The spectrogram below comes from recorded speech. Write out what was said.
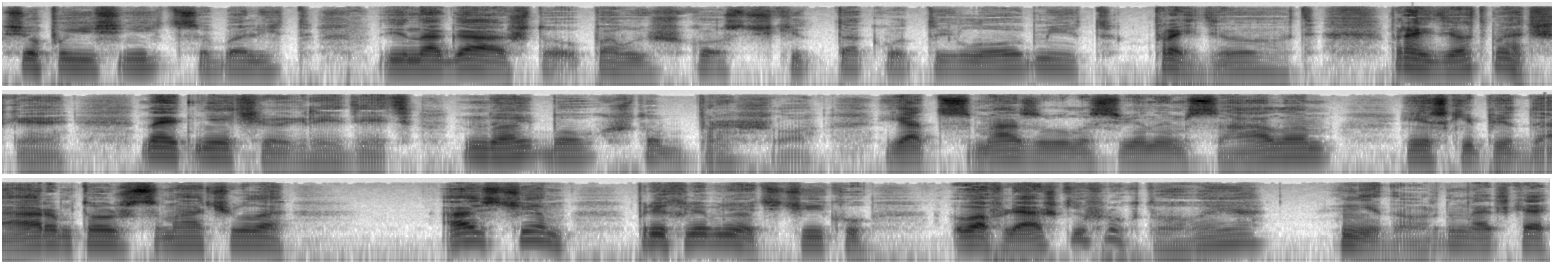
Все поясница болит, и нога, что повыше косточки, так вот и ломит. Пройдет, пройдет, матушка. На это нечего глядеть. Дай бог, чтобы прошло. Я смазывала свиным салом и скипидаром тоже смачивала. А с чем прихлебнете чайку? Во фляжке фруктовая. Недорого, матушка,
